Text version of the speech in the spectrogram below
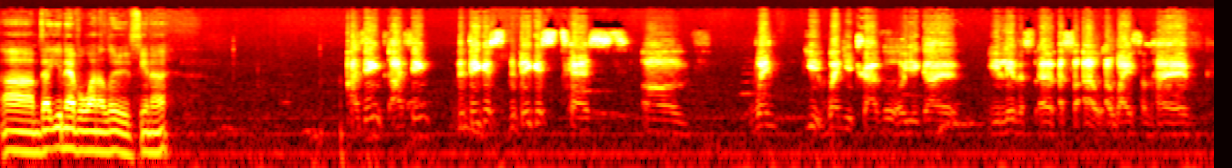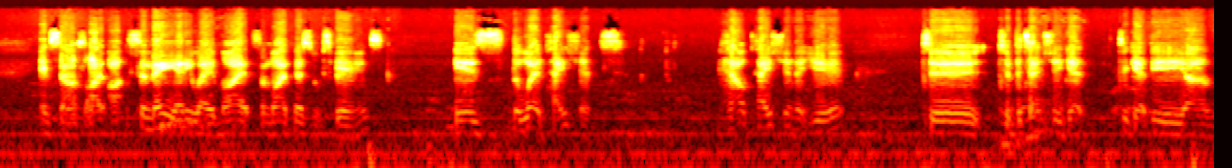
um, that you never want to lose. You know. I think I think the biggest the biggest test of when you when you travel or you go you live a, a, a, away from home and stuff. I, I, for me, anyway, my from my personal experience, is the word patience. How patient are you to to potentially get to get the um,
